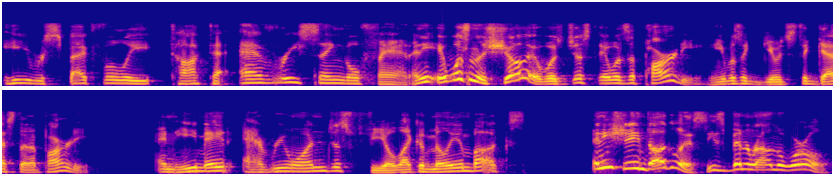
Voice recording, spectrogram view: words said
he respectfully talked to every single fan. And he, it wasn't a show; it was just it was a party. He was a he was just a guest at a party, and he made everyone just feel like a million bucks. And he's Shane Douglas. He's been around the world,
